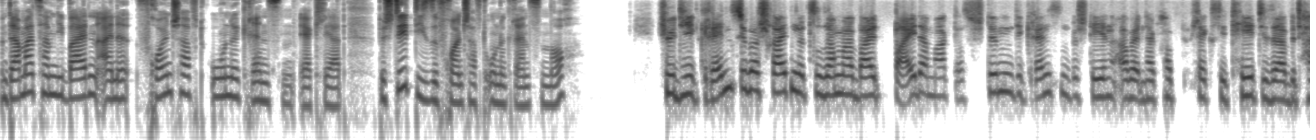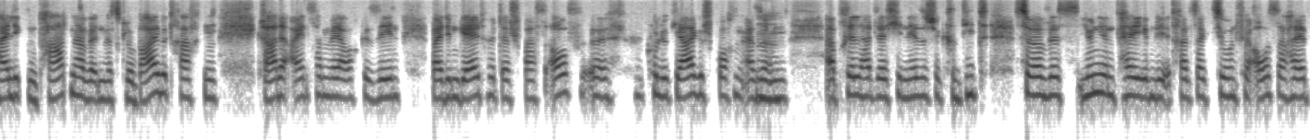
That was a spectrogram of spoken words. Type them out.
Und damals haben die beiden eine Freundschaft ohne Grenzen erklärt. Besteht diese Freundschaft ohne Grenzen noch? Für die grenzüberschreitende Zusammenarbeit beider mag das stimmen. Die Grenzen bestehen aber in der Komplexität dieser beteiligten Partner, wenn wir es global betrachten. Gerade eins haben wir ja auch gesehen, bei dem Geld hört der Spaß auf, äh, kollegial gesprochen. Also mhm. im April hat der chinesische Kreditservice UnionPay eben die Transaktion für außerhalb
